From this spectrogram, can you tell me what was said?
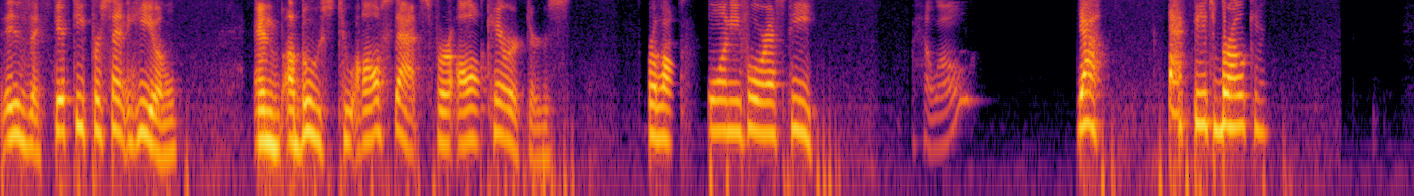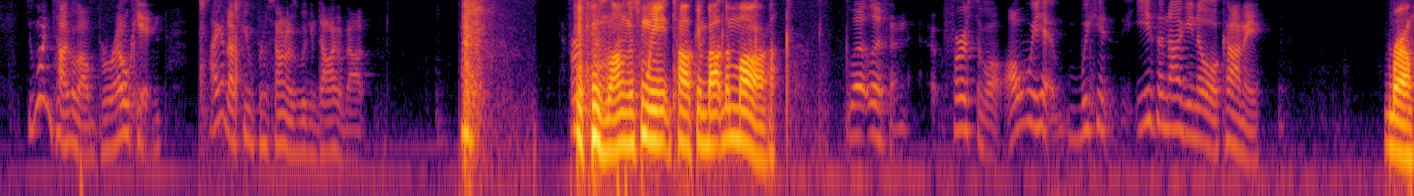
It is a fifty percent heal, and a boost to all stats for all characters, for like twenty four SP. Hello? Yeah, that bitch broken. You want to talk about broken? I got a few personas we can talk about. As long as we ain't talking about the Mara. Li- listen. First of all, all we have, we can Izanagi no Okami. Bro.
